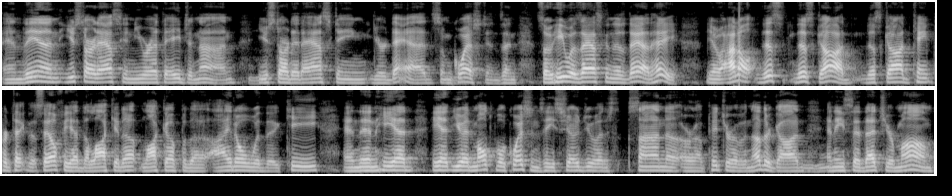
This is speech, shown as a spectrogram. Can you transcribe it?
And then you started asking. You were at the age of 9 You started asking your dad some questions, and so he was asking his dad, "Hey." You know, I don't. This this God, this God can't protect itself. He had to lock it up, lock up the idol with the key, and then he had he had you had multiple questions. He showed you a sign uh, or a picture of another God, and he said that's your mom,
